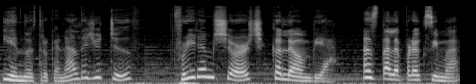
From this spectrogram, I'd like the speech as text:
y en nuestro canal de YouTube, Freedom Church Colombia. Hasta la próxima.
